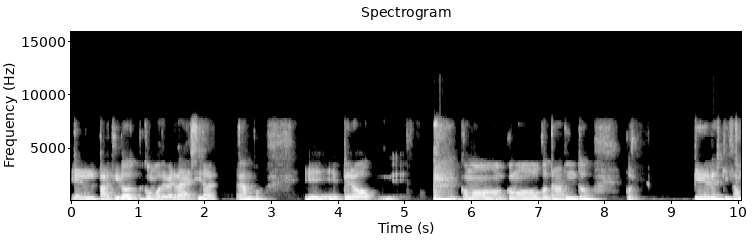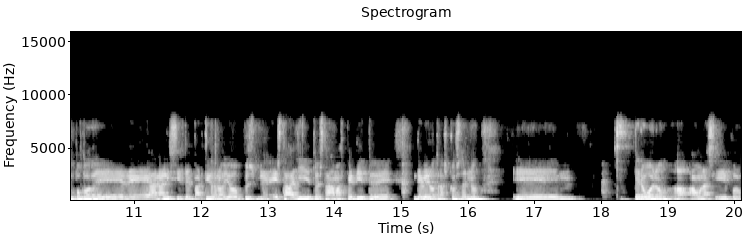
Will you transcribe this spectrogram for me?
el partido como de verdad es ir al campo, Eh, pero como, como contrapunto, pues pierdes quizá un poco de, análisis del partido, ¿no? Yo pues estaba allí, entonces estaba más pendiente de, de ver otras cosas, ¿no? Eh, pero bueno, a- aún así, pues,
